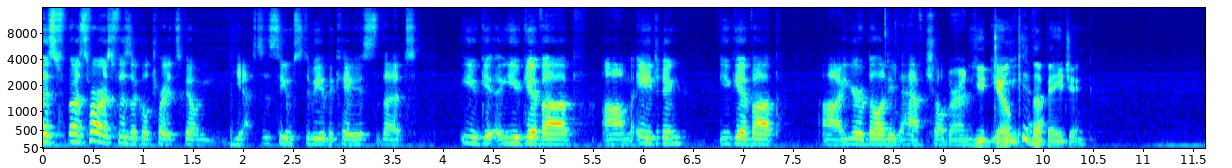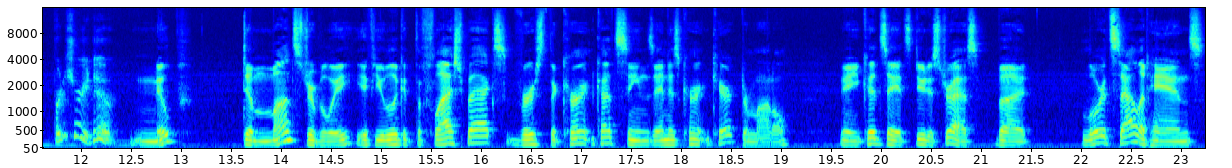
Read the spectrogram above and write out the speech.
as as far as physical traits go. Yes, it seems to be the case that you you give up um, aging, you give up uh, your ability to have children. you don't give up aging. Pretty sure you do. Nope. Demonstrably, if you look at the flashbacks versus the current cutscenes and his current character model, you, know, you could say it's due to stress, but Lord Salad Hands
